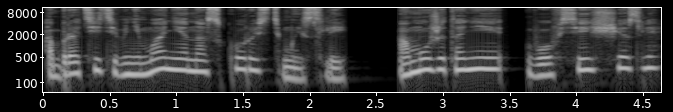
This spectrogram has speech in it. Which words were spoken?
Обратите внимание на скорость мыслей, а может, они вовсе исчезли?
